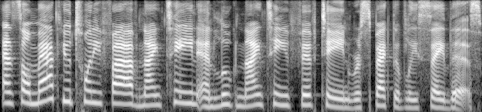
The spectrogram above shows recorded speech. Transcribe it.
And so Matthew 25 19 and Luke 19 15, respectively, say this.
